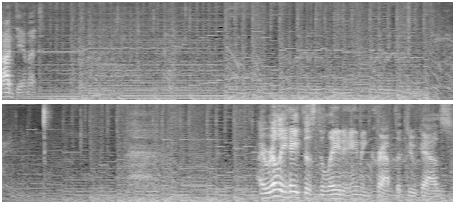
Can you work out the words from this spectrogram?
God damn it. I really hate this delayed aiming crap that Duke has.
